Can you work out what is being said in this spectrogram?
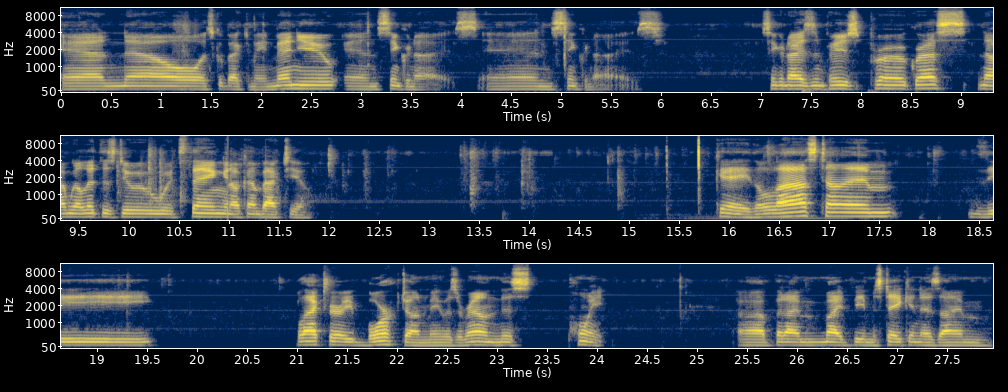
And now let's go back to main menu and synchronize and synchronize synchronize in progress. Now I'm going to let this do its thing and I'll come back to you. Okay, the last time the BlackBerry borked on me was around this point. Uh, but I might be mistaken as I'm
